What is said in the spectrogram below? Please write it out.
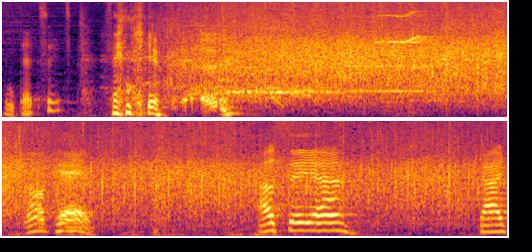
And that's it. Thank you. okay. I'll say, uh, guys,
